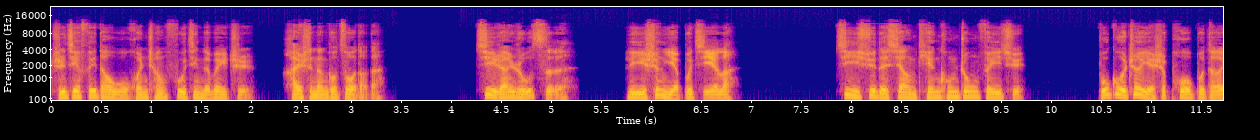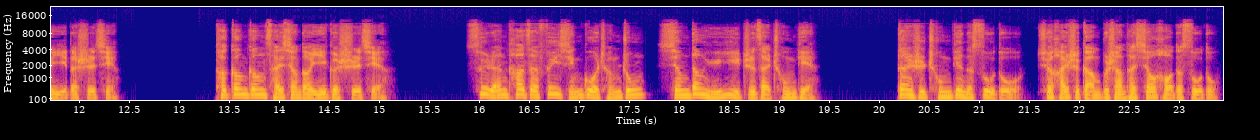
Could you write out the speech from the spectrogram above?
直接飞到武魂城附近的位置，还是能够做到的。既然如此，李胜也不急了。继续的向天空中飞去，不过这也是迫不得已的事情。他刚刚才想到一个事情，虽然他在飞行过程中相当于一直在充电，但是充电的速度却还是赶不上他消耗的速度。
